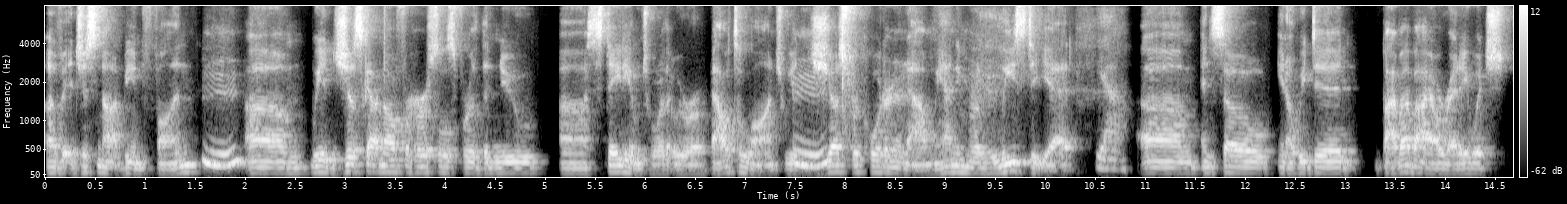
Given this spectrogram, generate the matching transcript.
of it just not being fun. Mhm. Um, we had just gotten off rehearsals for the new uh, stadium tour that we were about to launch. We had Mhm. just recorded an album. We hadn't even released it yet. Yeah. Um, and so, you know, we did Bye Bye Bye already, which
